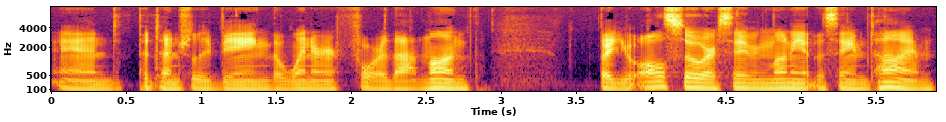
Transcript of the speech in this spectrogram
and potentially being the winner for that month, but you also are saving money at the same time.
